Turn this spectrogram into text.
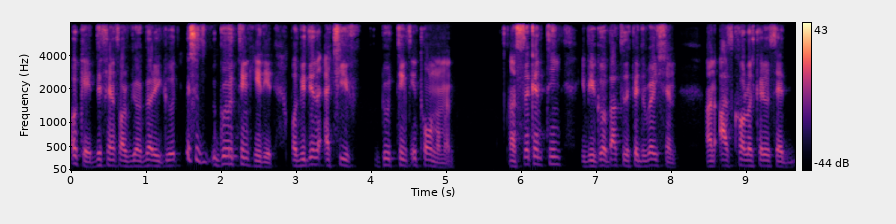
Okay, defense are we are very good. This is a good thing he did, but we didn't achieve good things in tournament. And second thing, if you go back to the federation, and as Carlos Queiroz said,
